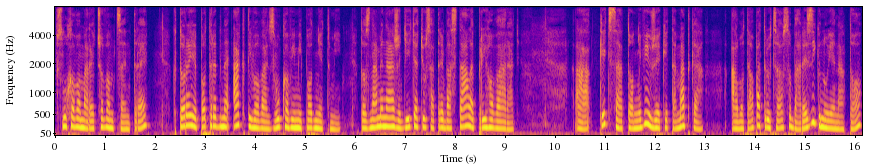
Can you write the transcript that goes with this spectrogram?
v sluchovom a rečovom centre, ktoré je potrebné aktivovať zvukovými podnetmi. To znamená, že dieťaťu sa treba stále prihovárať. A keď sa to nevyužije, keď tá matka alebo tá opatrujúca osoba rezignuje na to,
